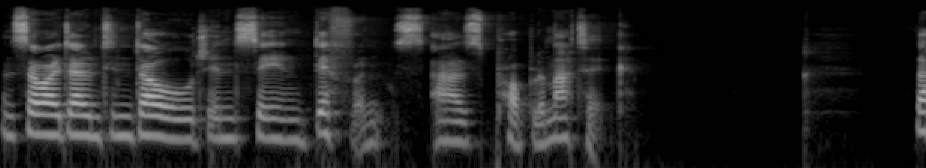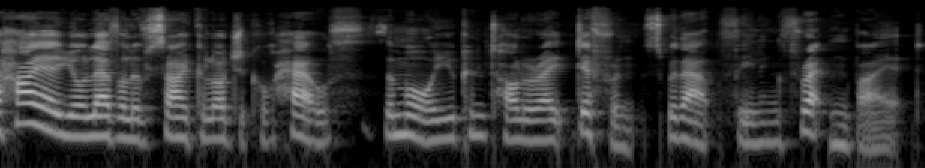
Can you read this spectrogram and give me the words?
and so I don't indulge in seeing difference as problematic. The higher your level of psychological health, the more you can tolerate difference without feeling threatened by it.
